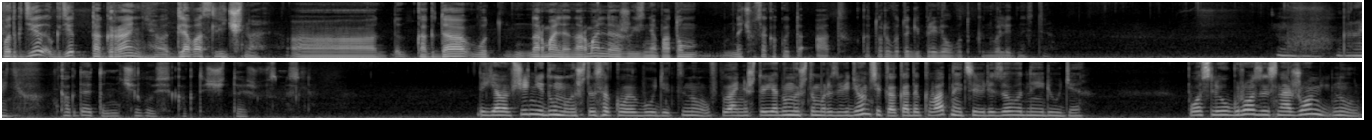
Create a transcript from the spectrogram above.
Вот где, где та грань э, для вас лично, а, когда вот нормальная нормальная жизнь, а потом начался какой-то ад, который в итоге привел вот к инвалидности? Грань. Когда это началось, как ты считаешь, в смысле? Да я вообще не думала, что такое будет. Ну, в плане, что я думаю, что мы разведемся как адекватные цивилизованные люди. После угрозы с ножом, ну,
